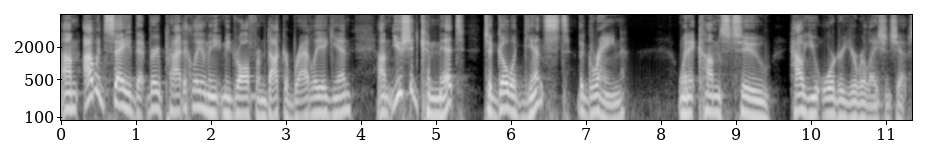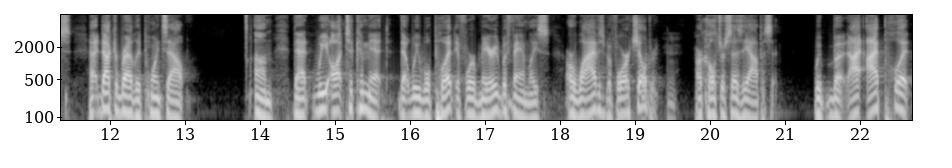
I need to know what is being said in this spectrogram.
Um, I would say that very practically. Let me, let me draw from Dr. Bradley again. Um, you should commit to go against the grain when it comes to how you order your relationships. Uh, Dr. Bradley points out um, that we ought to commit that we will put, if we're married with families, our wives before our children. Mm. Our culture says the opposite. We, but I, I put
